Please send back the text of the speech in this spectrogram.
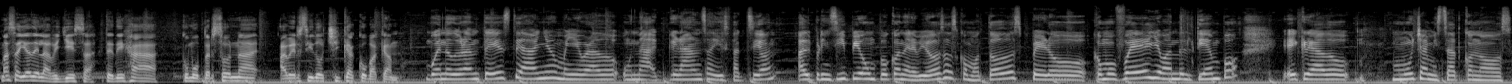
más allá de la belleza, te deja como persona haber sido chica Covacam? Bueno, durante este año me he llevado una gran satisfacción. Al principio un poco nerviosos como todos, pero como fue llevando el tiempo, he creado mucha amistad con los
